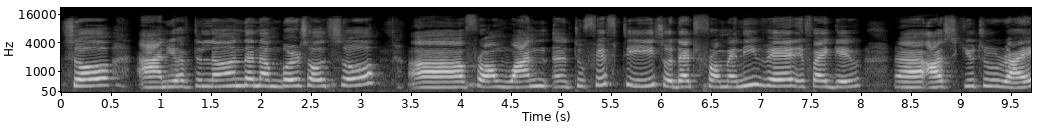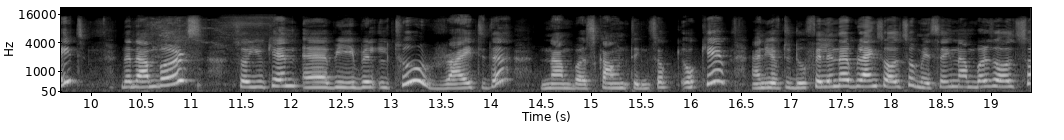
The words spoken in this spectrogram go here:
So, and you have to learn the numbers also uh, from 1 uh, to 50 so that from anywhere if I give uh, ask you to write the numbers so you can uh, be able to write the numbers counting. So okay and you have to do fill in the blanks also missing numbers also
